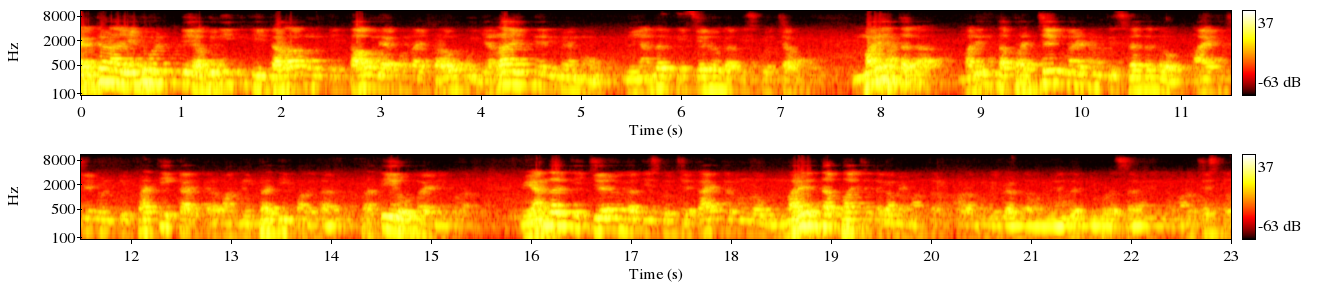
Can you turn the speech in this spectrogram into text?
ఎక్కడ ఎటువంటి అవినీతికి దళాలకి తావు లేకుండా ఇప్పటివరకు ఎలా అయితే మేము మీ అందరికీ చేరువుగా తీసుకొచ్చామో మరింతగా మరింత ప్రత్యేకమైనటువంటి శ్రద్ధతో ఆయన ఇచ్చేటువంటి ప్రతి కార్యక్రమాన్ని ప్రతి పథకాన్ని ప్రతి రూపాయిని కూడా మీ అందరికీ చేరువుగా తీసుకొచ్చే కార్యక్రమంలో మరింత బాధ్యతగా మేము అందరం కూడా ముందుకు వెళ్తాము. మీ అందరికీ కూడా సవినయంగా మనం చేస్తూ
